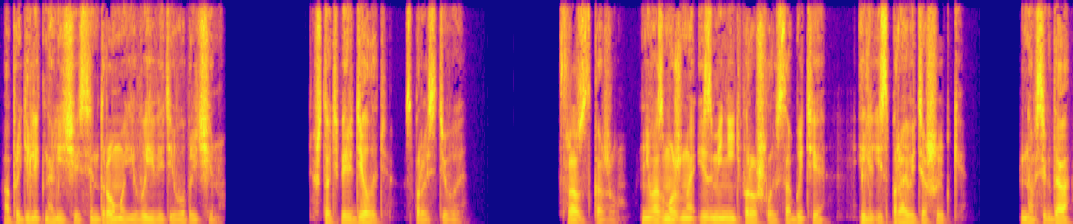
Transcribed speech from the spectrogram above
определить наличие синдрома и выявить его причину. Что теперь делать, спросите вы? Сразу скажу, невозможно изменить прошлые события или исправить ошибки. Но всегда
